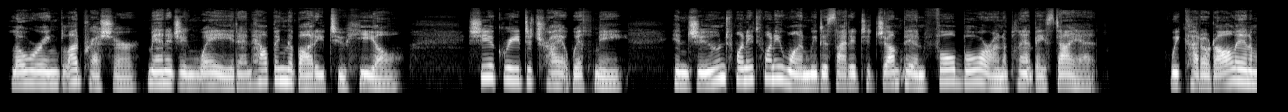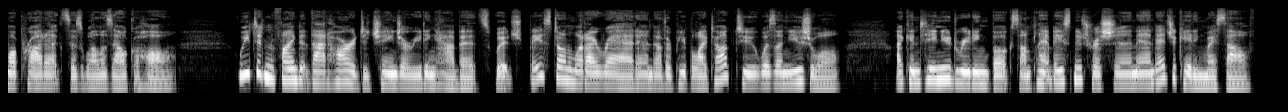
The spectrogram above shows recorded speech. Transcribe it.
lowering blood pressure, managing weight, and helping the body to heal. She agreed to try it with me. In June 2021, we decided to jump in full bore on a plant based diet. We cut out all animal products as well as alcohol. We didn't find it that hard to change our eating habits, which, based on what I read and other people I talked to, was unusual. I continued reading books on plant based nutrition and educating myself.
